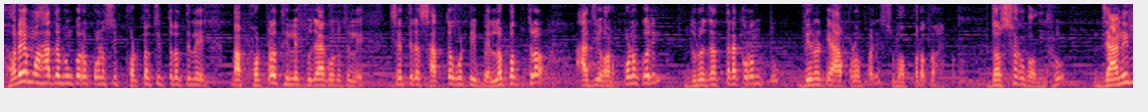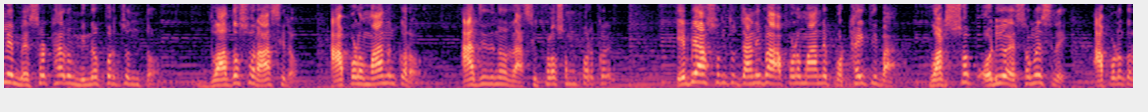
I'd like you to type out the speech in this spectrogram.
ଘରେ ମହାଦେବଙ୍କର କୌଣସି ଫଟୋଚିତ୍ର ଥିଲେ ବା ଫଟୋ ଥିଲେ ପୂଜା କରୁଥିଲେ ସେଥିରେ ସାତ ଗୋଟି ବେଲପତ୍ର ଆଜି ଅର୍ପଣ କରି ଦୂରଯାତ୍ରା କରନ୍ତୁ ଦିନଟି ଆପଣଙ୍କ ପାଇଁ ଶୁଭପ୍ରଦ ହେବ ଦର୍ଶକ ବନ୍ଧୁ ଜାଣିଲେ ମେଷଠାରୁ ମୀନ ପର୍ଯ୍ୟନ୍ତ ଦ୍ୱାଦଶ ରାଶିର ଆପଣମାନଙ୍କର ଆଜି ଦିନର ରାଶିଫଳ ସମ୍ପର୍କରେ এবে আসন্তু আপন মানে পঠাইতিবা হোয়াটসঅ্যাপ অডিও রে আপনকর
